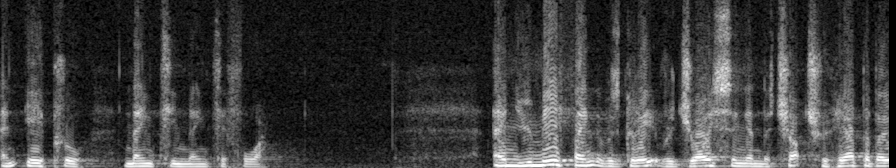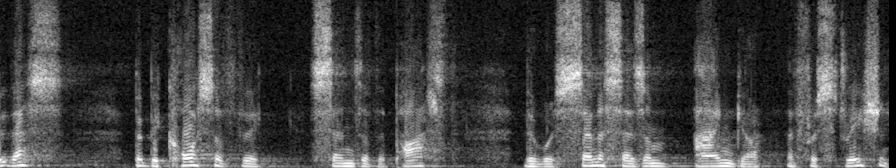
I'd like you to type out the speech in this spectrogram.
in April 1994. And you may think there was great rejoicing in the church who heard about this, but because of the sins of the past, there was cynicism, anger, and frustration.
